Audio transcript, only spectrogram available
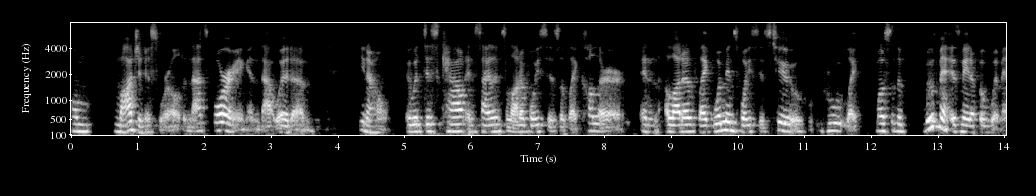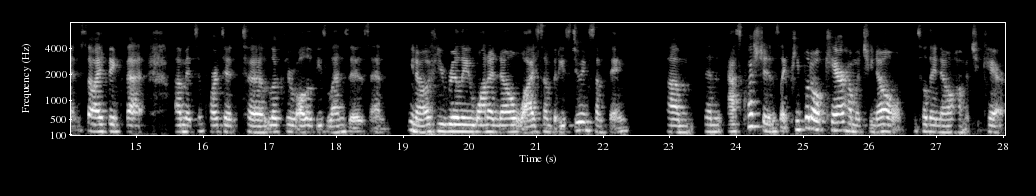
hom- homogenous world and that's boring and that would um you know it would discount and silence a lot of voices of like color and a lot of like women's voices too who like most of the movement is made up of women so i think that um, it's important to look through all of these lenses and you know if you really want to know why somebody's doing something um, then ask questions like people don't care how much you know until they know how much you care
